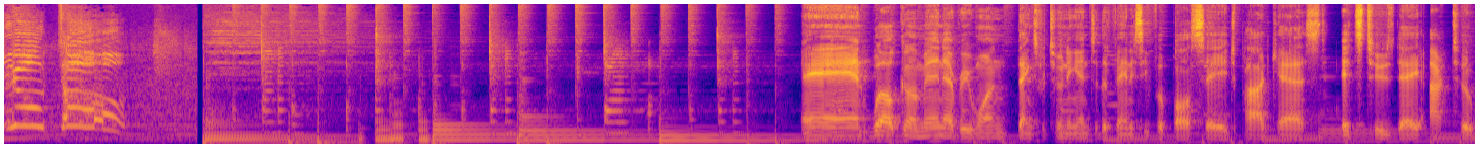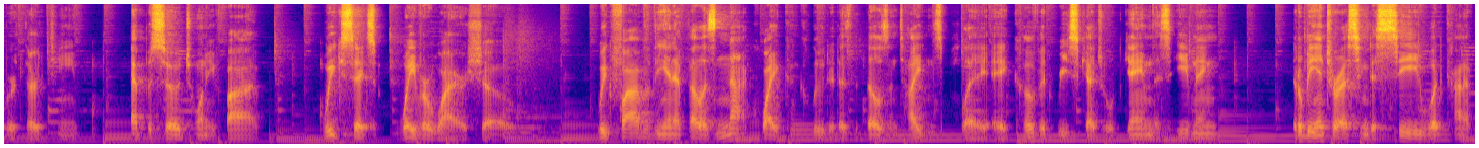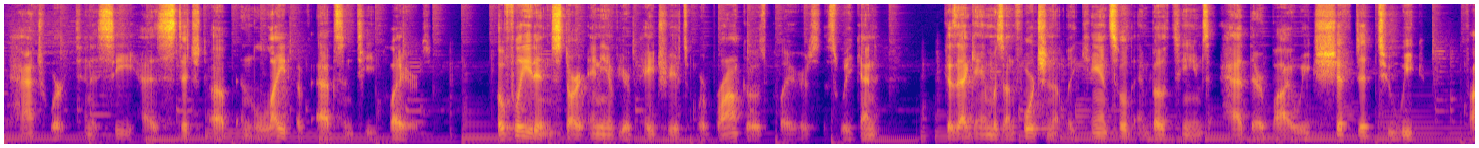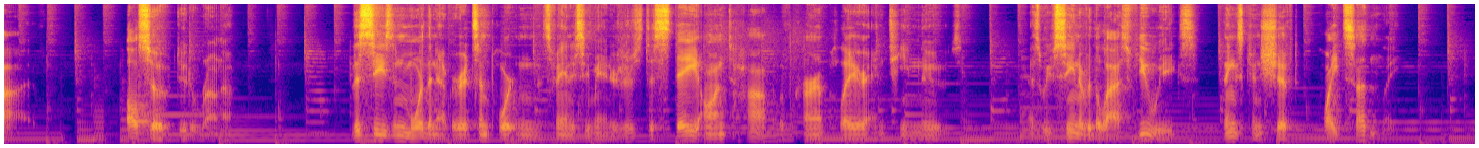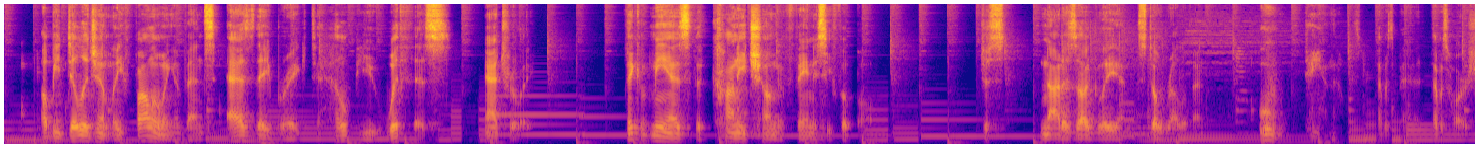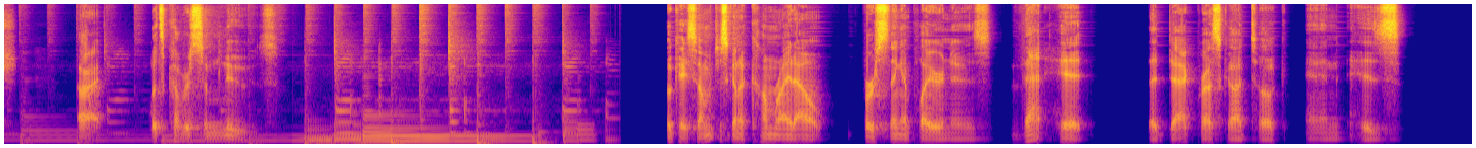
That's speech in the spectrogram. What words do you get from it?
you too! And welcome in, everyone. Thanks for tuning in to the Fantasy Football Sage podcast. It's Tuesday, October 13th, episode 25, week six waiver wire show. Week five of the NFL is not quite concluded as the Bills and Titans play a COVID rescheduled game this evening. It'll be interesting to see what kind of patchwork Tennessee has stitched up in light of absentee players. Hopefully, you didn't start any of your Patriots or Broncos players this weekend because that game was unfortunately canceled and both teams had their bye week shifted to week five. Also, due to Rona. This season, more than ever, it's important as fantasy managers to stay on top of current player and team news. As we've seen over the last few weeks, things can shift quite suddenly. I'll be diligently following events as they break to help you with this naturally. Think of me as the Connie Chung of fantasy football. Just not as ugly and still relevant. Ooh, damn, that was, that was bad. That was harsh. All right, let's cover some news. Okay, so I'm just going to come right out. First thing in player news that hit that Dak Prescott took and his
